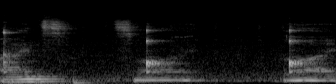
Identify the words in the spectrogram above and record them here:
Eins, zwei, drei.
